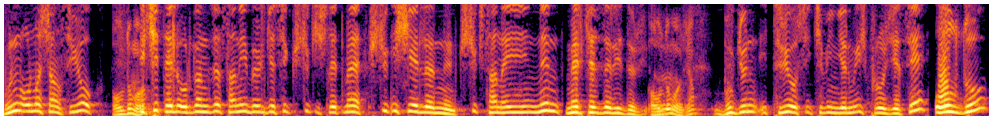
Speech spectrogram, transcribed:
Bunun olma şansı yok. Oldu mu? İki teli organize sanayi bölgesi küçük işletme, küçük iş yerlerinin, küçük sanayinin merkezleridir. Oldu mu hocam? Bugün Trios 2023 projesi oldu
